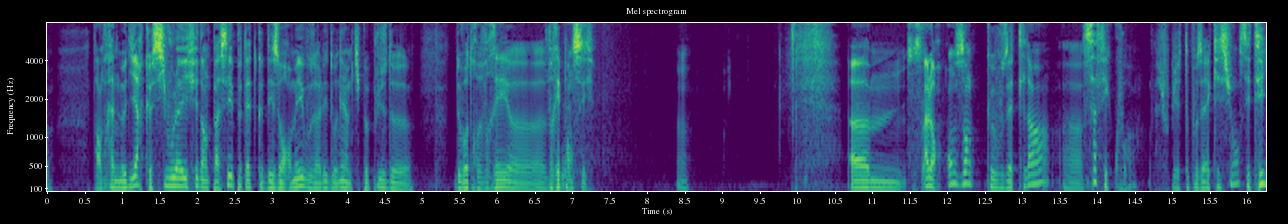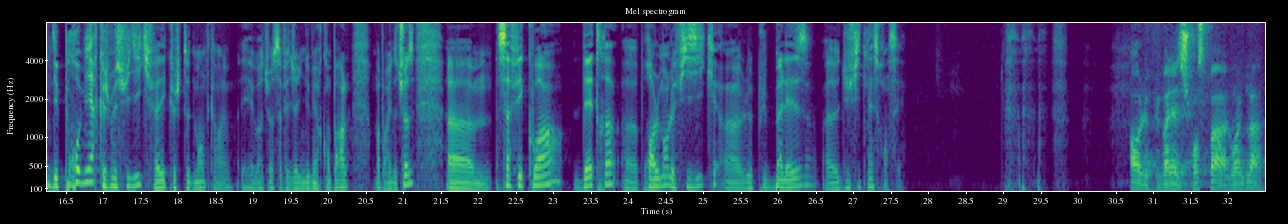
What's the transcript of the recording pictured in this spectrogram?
t'es en train de me dire que si vous l'avez fait dans le passé, peut-être que désormais vous allez donner un petit peu plus de de votre vraie vraie pensée. Euh, alors, 11 ans que vous êtes là, euh, ça fait quoi? Je suis obligé de te poser la question. C'était une des premières que je me suis dit qu'il fallait que je te demande quand même. Et bon, tu vois, ça fait déjà une demi-heure qu'on parle. On va parler d'autre chose. Euh, ça fait quoi d'être euh, probablement le physique euh, le plus balèze euh, du fitness français? Oh, le plus balèze, je pense pas, loin de là.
